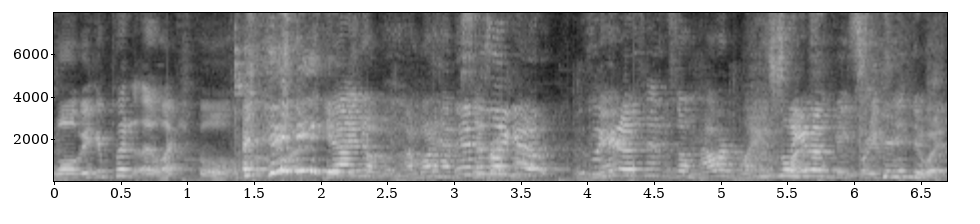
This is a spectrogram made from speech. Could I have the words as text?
Well, we could put electrical. Yeah, I know, but I want to have a It's separate like a- power. it's The like mayor a- doesn't have his own power plant. it's What like if a- somebody breaks into it?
